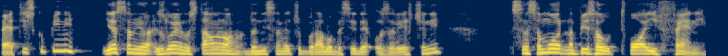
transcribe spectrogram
peti skupini. Jaz sem jo zelo enostavno, da nisem več uporabljal besede ozaveščeni, sem samo napisal tvoji fani.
